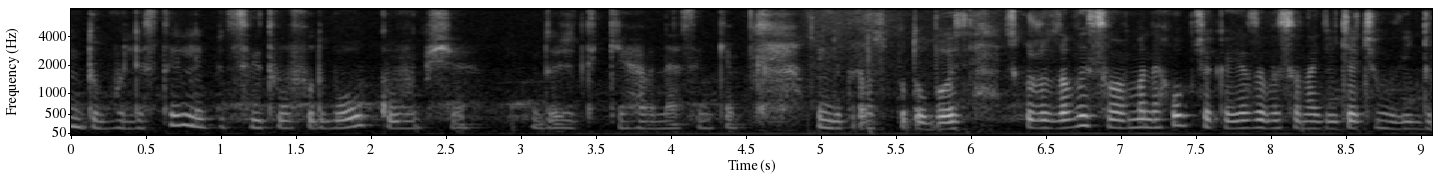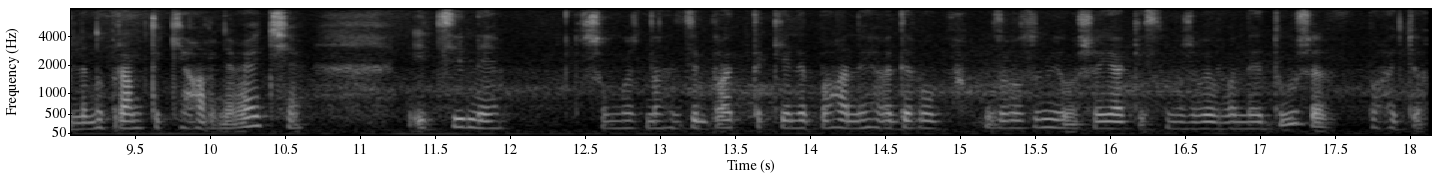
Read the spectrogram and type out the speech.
Доволі стильний під світлу футболку взагалі. Дуже такі гарнесенькі. Мені прям сподобалось. Скажу, зависла в мене хлопчика, я зависла на дівчачому відділі. Ну прям такі гарні речі і ціни, що можна зібрати такий непоганий гардероб. Зрозуміло, що якість, можливо, не дуже в багатьох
